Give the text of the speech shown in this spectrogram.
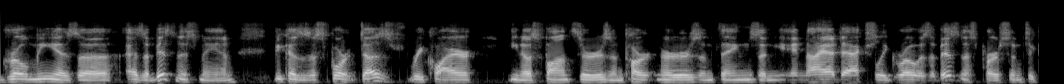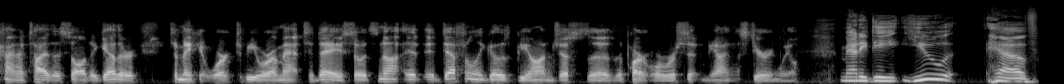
grow me as a as a businessman because the sport does require you know sponsors and partners and things. And and I had to actually grow as a business person to kind of tie this all together to make it work to be where I'm at today. So it's not it, it definitely goes beyond just the the part where we're sitting behind the steering wheel. Matty D you have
